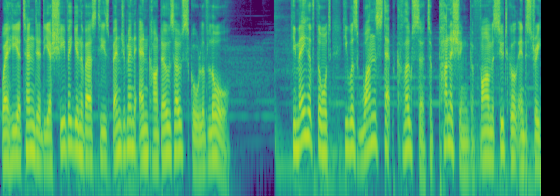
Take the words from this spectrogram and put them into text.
where he attended Yeshiva University's Benjamin N. Cardozo School of Law. He may have thought he was one step closer to punishing the pharmaceutical industry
